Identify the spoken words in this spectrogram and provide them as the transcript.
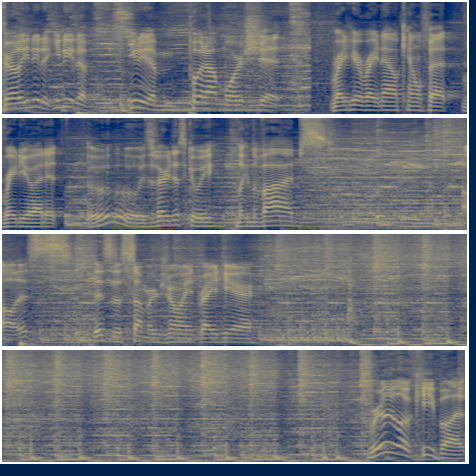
Girl, you need to, you need to, you need to put out more shit. Right here, right now, Camelphat radio edit. Ooh, it's very disco-y. Look at the vibes. Oh, this is, this is a summer joint right here. Really low key, but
